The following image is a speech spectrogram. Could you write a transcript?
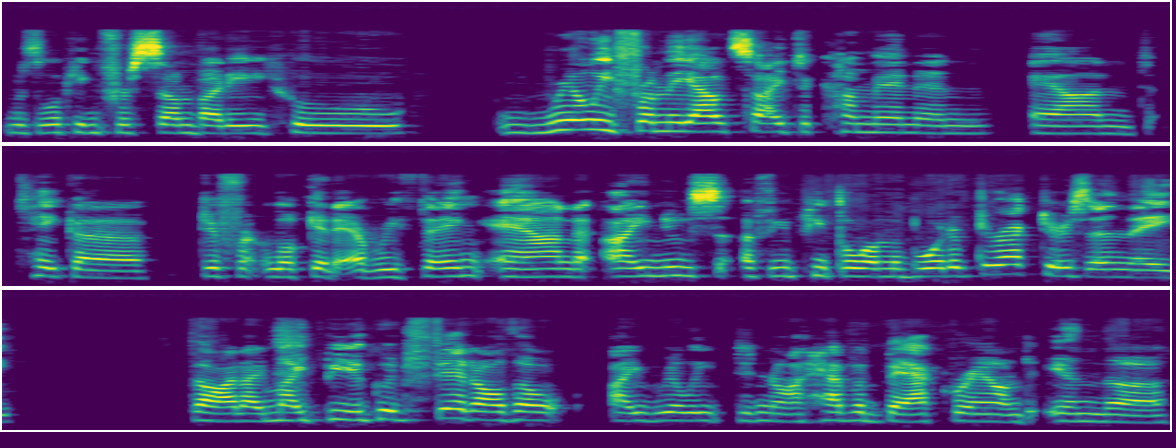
was looking for somebody who really from the outside to come in and, and take a different look at everything. And I knew a few people on the board of directors and they thought I might be a good fit, although I really did not have a background in the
